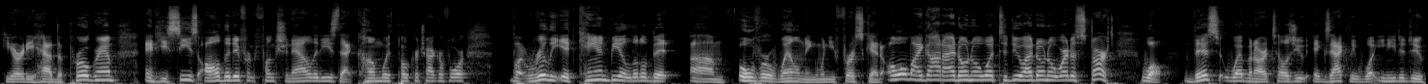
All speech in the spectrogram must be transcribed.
He already had the program and he sees all the different functionalities that come with Poker Tracker 4. But really it can be a little bit um, overwhelming when you first get oh my god i don't know what to do. I don't know where to start. Well this webinar tells you exactly what you need to do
